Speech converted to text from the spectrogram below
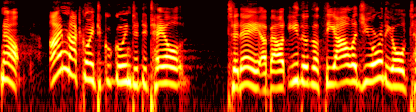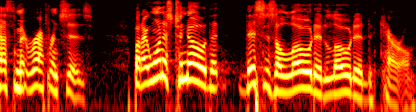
Now, I'm not going to go into detail today about either the theology or the Old Testament references, but I want us to know that this is a loaded, loaded carol.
